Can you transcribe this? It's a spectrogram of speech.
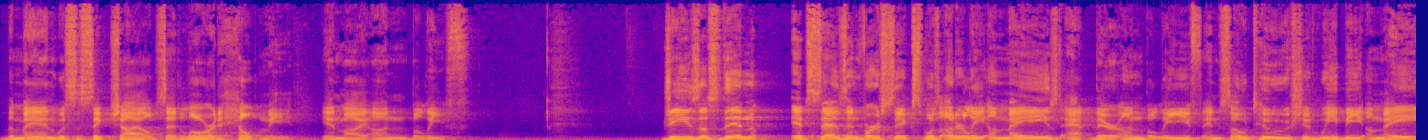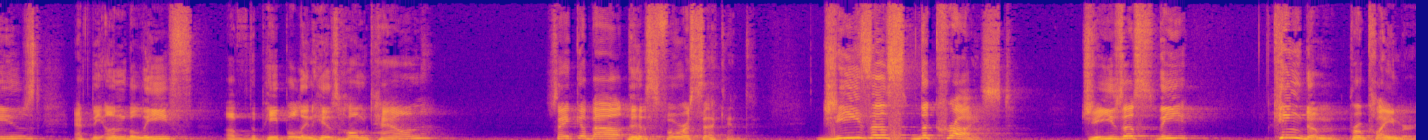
the man with the sick child said, Lord, help me in my unbelief. Jesus then, it says in verse 6, was utterly amazed at their unbelief, and so too should we be amazed at the unbelief of the people in his hometown. Think about this for a second. Jesus the Christ, Jesus the kingdom proclaimer,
